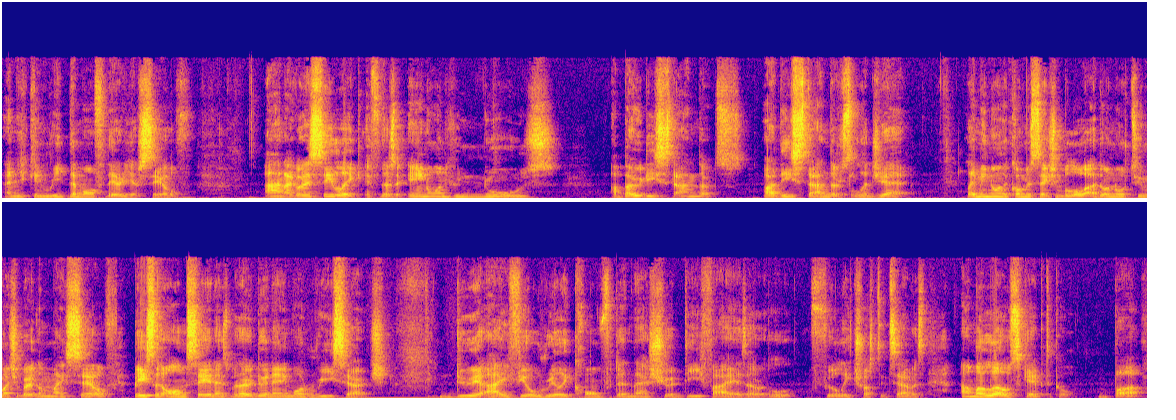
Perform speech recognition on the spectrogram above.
And you can read them off there yourself. And I gotta say, like, if there's anyone who knows about these standards, are these standards legit? Let me know in the comment section below. I don't know too much about them myself. Basically, all I'm saying is without doing any more research, do I feel really confident that Sure DeFi is a fully trusted service? I'm a little skeptical, but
